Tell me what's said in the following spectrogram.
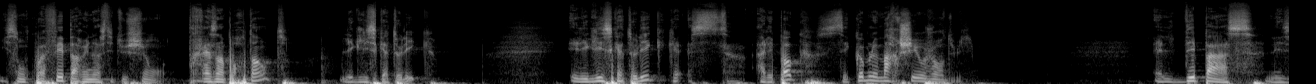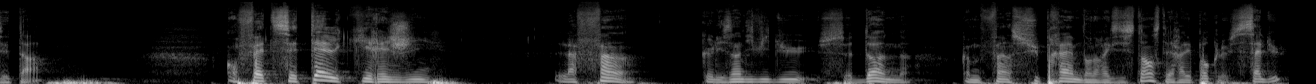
Ils sont coiffés par une institution très importante, l'Église catholique. Et l'Église catholique, à l'époque, c'est comme le marché aujourd'hui. Elle dépasse les États. En fait, c'est elle qui régit la fin que les individus se donnent comme fin suprême dans leur existence, c'est-à-dire à, l'époque le salut,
